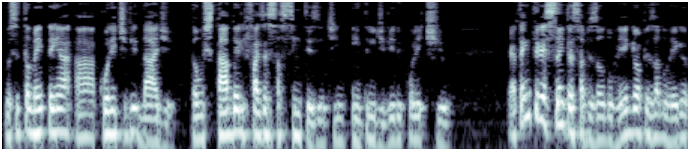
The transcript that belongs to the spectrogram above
você também tem a, a, coletividade. Então, o Estado ele faz essa síntese entre, entre indivíduo e coletivo. É até interessante essa visão do Hegel, apesar do Hegel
